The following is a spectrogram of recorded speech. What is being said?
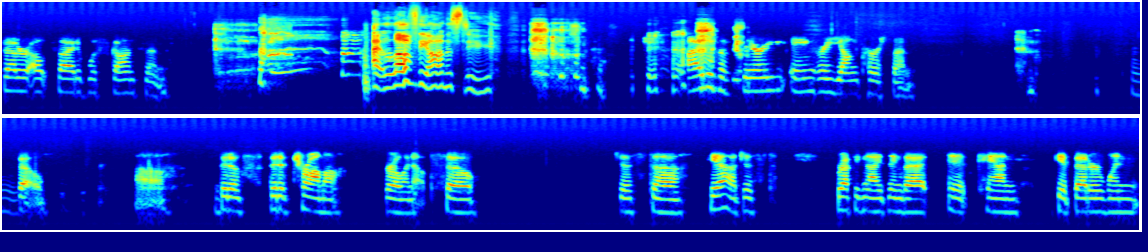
better outside of Wisconsin. I love the honesty. I was a very angry young person. So, uh, bit of bit of trauma growing up. So, just uh, yeah, just recognizing that it can get better when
